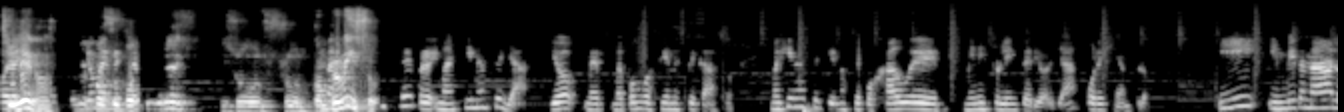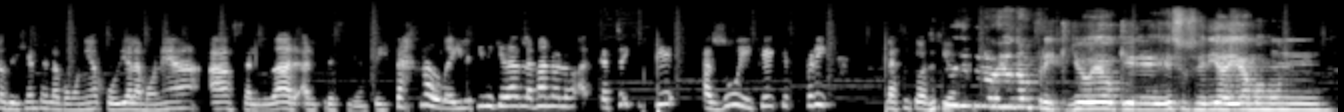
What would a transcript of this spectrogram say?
chileno, por su postura y su, su compromiso. Pero imagínense ya, yo me, me, pongo así en este caso. Imagínense que, no sé, Pojado de ministro del Interior, ¿ya? Por ejemplo. Y invitan a los dirigentes de la comunidad judía La Moneda a saludar al presidente. Y está Hadwe y le tiene que dar la mano a los... ¿Cachai? ¿Qué azul, qué, qué freak la situación? Yo no lo veo tan freak, yo veo que eso sería, digamos, un...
